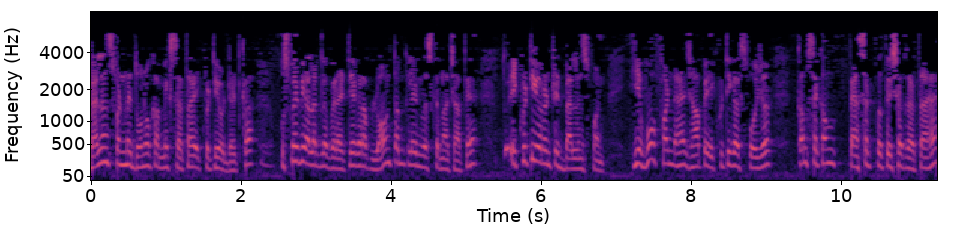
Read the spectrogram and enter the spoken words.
बैलेंस फंड में दोनों का मिक्स रहता है इक्विटी और डेट का। हम्म। उसमें भी अलग अलग वेरायटी अगर आप लॉन्ग टर्म के लिए इन्वेस्ट करना चाहते हैं तो इक्विटी ओरिएंटेड बैलेंस फंड ये वो फंड है जहाँ पे इक्विटी का एक्सपोजर कम से कम पैंसठ प्रतिशत रहता है।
